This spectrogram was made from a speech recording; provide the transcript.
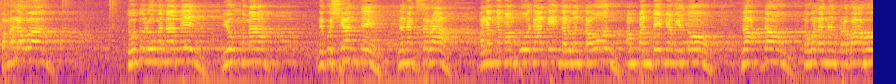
Pangalawa, tutulungan natin yung mga negosyante na nagsara. Alam naman po natin, dalawang taon ang pandemyang ito. Lockdown, nawalan ng trabaho,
